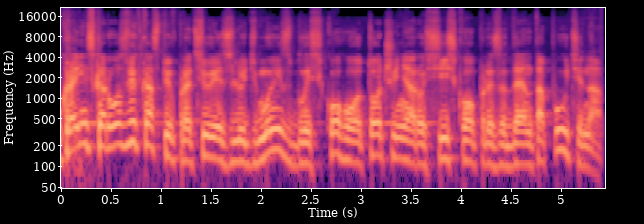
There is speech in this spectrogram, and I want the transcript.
Українська розвідка співпрацює з людьми з близького оточення російського президента Путіна.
